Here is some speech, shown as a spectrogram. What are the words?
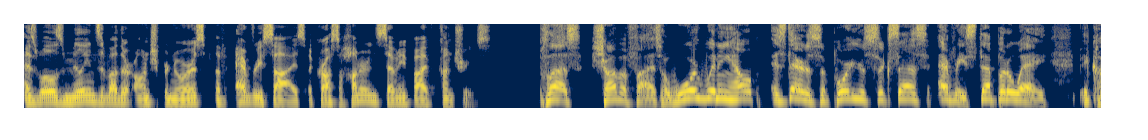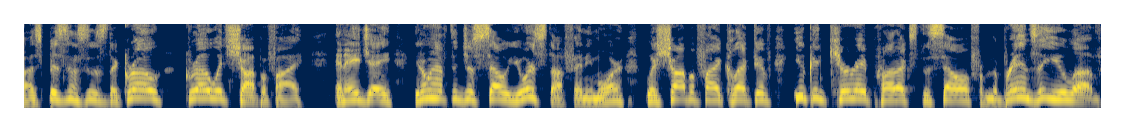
as well as millions of other entrepreneurs of every size across 175 countries. Plus, Shopify's award winning help is there to support your success every step of the way because businesses that grow, grow with Shopify. And AJ, you don't have to just sell your stuff anymore. With Shopify Collective, you can curate products to sell from the brands that you love,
